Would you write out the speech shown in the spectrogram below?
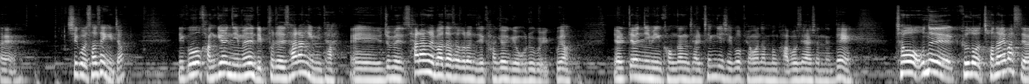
예. 시골 서생이죠. 그리고 강규현님은 리플을 사랑입니다. 예, 요즘에 사랑을 받아서 그런지 가격이 오르고 있고요. 열대현님이 건강 잘 챙기시고 병원 한번 가보세요 하셨는데 저 오늘 그거 전화해봤어요.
